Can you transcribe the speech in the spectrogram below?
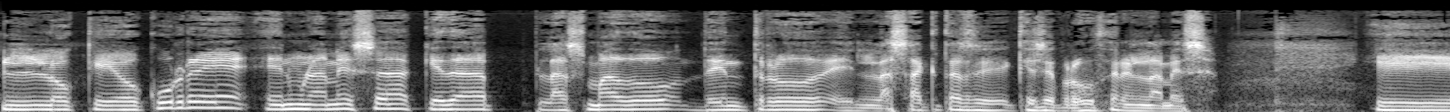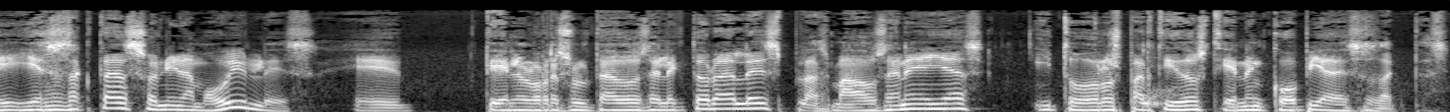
Lo que ocurre en una mesa queda plasmado dentro en las actas que se producen en la mesa. Y, esas actas son inamovibles. Eh, tienen los resultados electorales plasmados en ellas y todos los partidos tienen copia de esas actas.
